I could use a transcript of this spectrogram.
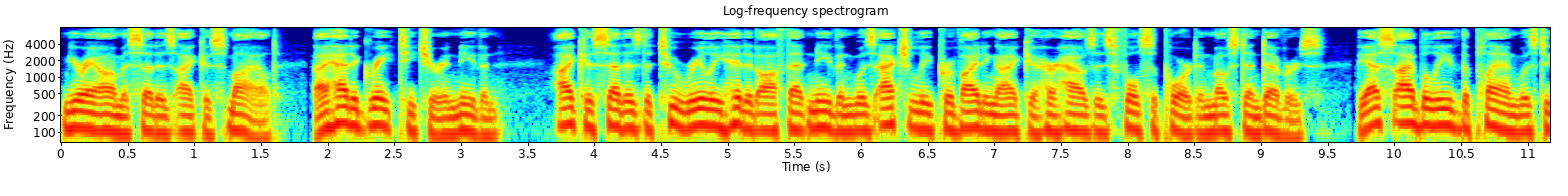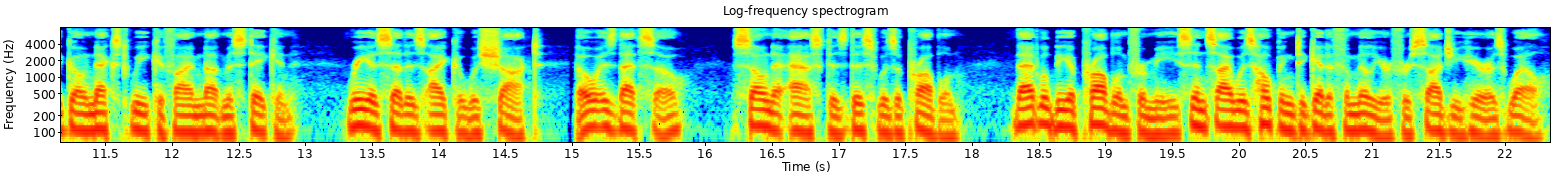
Murayama said as Aika smiled. I had a great teacher in Nevan. Aika said as the two really hit it off that Nevan was actually providing Aika her house's full support in most endeavors. Yes I believe the plan was to go next week if I'm not mistaken. Ria said as Aika was shocked. Oh is that so? Sona asked as this was a problem. That will be a problem for me since I was hoping to get a familiar for Saji here as well.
